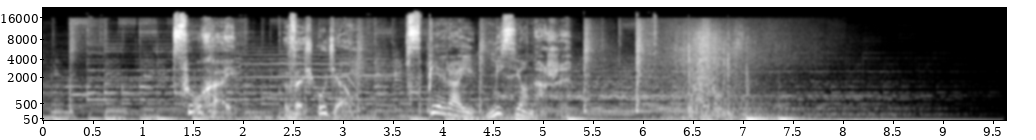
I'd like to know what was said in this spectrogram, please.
Słuchaj, weź udział, wspieraj misjonarzy.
